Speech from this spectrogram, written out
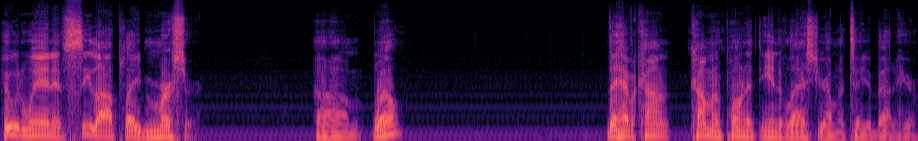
who would win if CELA played Mercer? Um, well, they have a com- common opponent at the end of last year. I'm going to tell you about it here.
